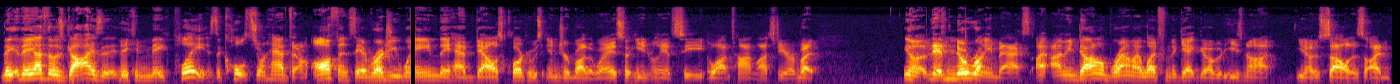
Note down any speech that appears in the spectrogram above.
they, they got those guys that they can make plays. The Colts don't have that on offense. They have Reggie Wayne. They have Dallas Clark, who was injured by the way, so he didn't really see a lot of time last year. But you know, they have no running backs. I, I mean, Donald Brown, I liked from the get go, but he's not you know as solid as I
